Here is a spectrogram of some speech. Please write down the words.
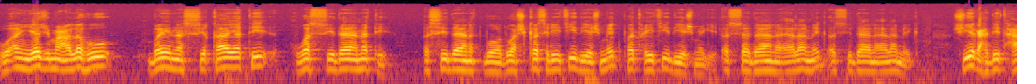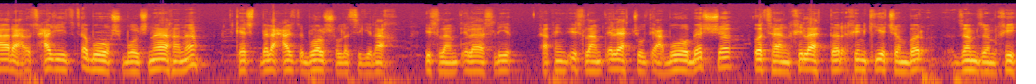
وأن يجمع له بين السقاية والسدانة. السدانة بود واش كسريتي ديشمك فتحيتي ديشمك السدانة ألمك السدانة ألمك شيق حديت حارة حاجي أبوغش بولش ناخنا كرشت بلا حاجة بولش لسيجي ناخ. إسلام تلاسلي أقين إسلام تلاتشولت أعبو برش أتان خلاتر خين كية زمزم خي.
